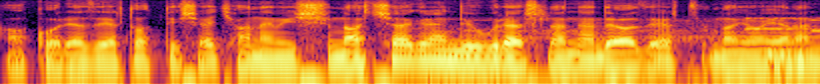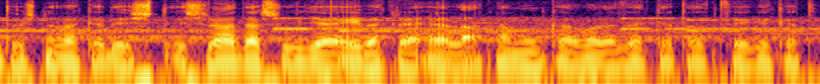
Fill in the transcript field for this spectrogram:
akkor ezért ott is egy, ha nem is nagyságrendi ugrás lenne, de azért nagyon jelentős növekedést, és ráadásul ugye évekre ellátná munkával ezeket a cégeket.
